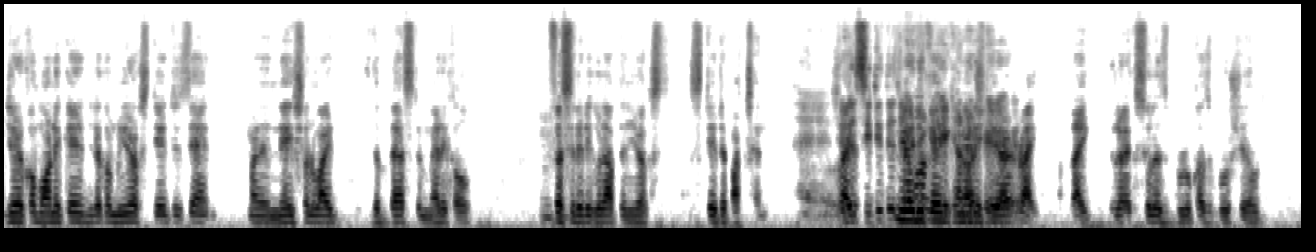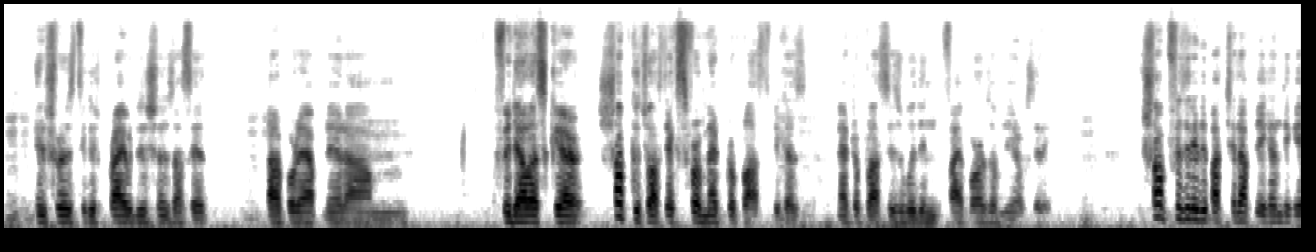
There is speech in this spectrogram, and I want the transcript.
যেরকম অনেকে যেরকম নিউ ইয়র্ক স্টেট হচ্ছে মানে nationwide the best medical. Facility গুলো আপনি নিউ ইয়র্ক স্টেটে পাচ্ছেন। Right like Excellus Blue Cross Blue Shield hmm, hmm, insurance থেকে প্রাইভেট ইন্স্যুরেন্স আছে তারপরে আপনার ফিডেলাস কেয়ার সবকিছু আছে except for Metro Plus because Metro Plus is within five hours of New York City সব ফেসিলিটি পাচ্ছেন আপনি এখান থেকে।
